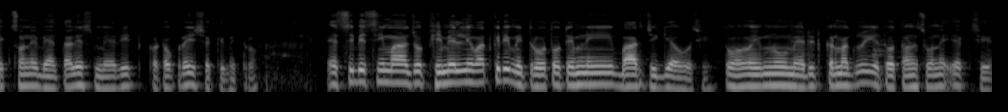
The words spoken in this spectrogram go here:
એકસો ને બેતાલીસ મેરિટ કટઓફ રહી શકે મિત્રો. એસસીબીસીમાં જો ફિમેલની વાત કરીએ મિત્રો, તો તેમની બાર જગ્યાઓ છે. તો હવે એમનું મેરિટ ક્રમાંક જોઈએ તો ત્રણસો ને એક છે.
